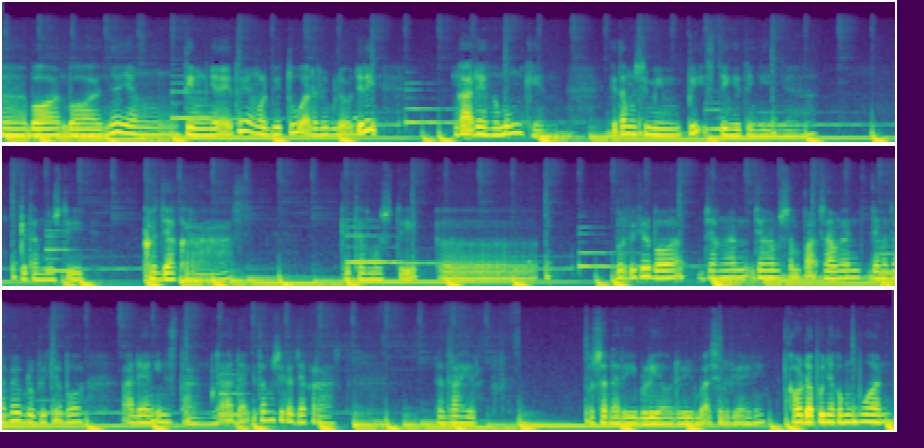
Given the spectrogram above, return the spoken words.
uh, bawahan-bawahannya yang timnya itu yang lebih tua dari beliau. Jadi nggak ada yang nggak mungkin. Kita mesti mimpi setinggi tingginya kita mesti kerja keras kita mesti uh, berpikir bahwa jangan jangan sempat jangan jangan sampai berpikir bahwa ada yang instan. Nggak ada kita mesti kerja keras. Dan terakhir pesan dari beliau dari Mbak Sylvia ini kalau udah punya kemampuan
